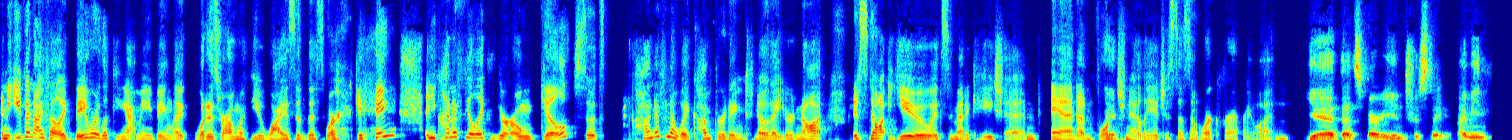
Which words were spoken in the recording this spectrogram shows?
And even I felt like they were looking at me being like, what is wrong with you? Why isn't this working? And you kind of feel like your own guilt. So it's kind of in a way comforting to know that you're not, it's not you, it's the medication. And unfortunately, yeah. it just doesn't work for everyone. Yeah, that's very interesting. I mean,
